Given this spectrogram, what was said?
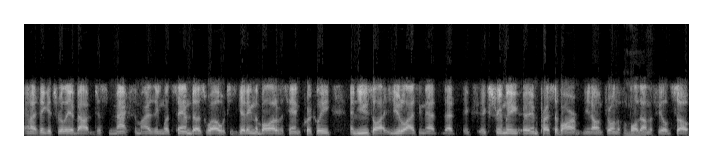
and I think it's really about just maximizing what Sam does well, which is getting the ball out of his hand quickly and use, utilizing that that ex- extremely uh, impressive arm, you know, and throwing the football down the field. So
